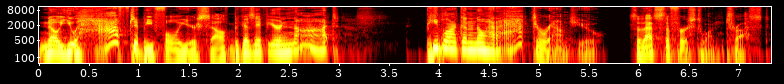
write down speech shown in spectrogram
No, you have to be fully yourself mm. because if you're not, people aren't going to know how to act around you. So that's the first one trust.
